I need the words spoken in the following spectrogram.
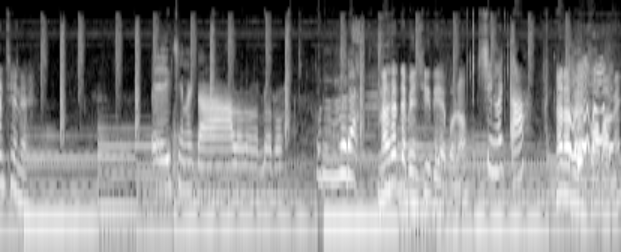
အရန်ချင်းတယ်အေးချင်းလိုက်တာလောလောလောလောနောက်ထပ်တစ်ပင်ရှိသေးရပေါ့နော်ချင်းလိုက်တာနောက်တစ်ပင်သွားပါမယ်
